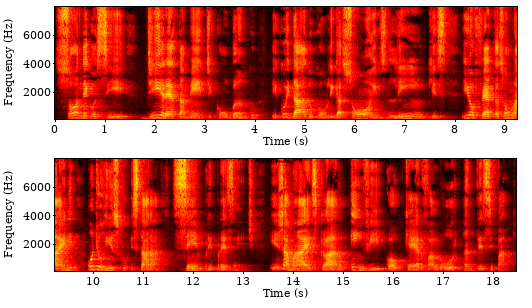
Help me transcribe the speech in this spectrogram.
Só negocie diretamente com o banco e cuidado com ligações, links e ofertas online, onde o risco estará sempre presente. E jamais, claro, envie qualquer valor antecipado.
